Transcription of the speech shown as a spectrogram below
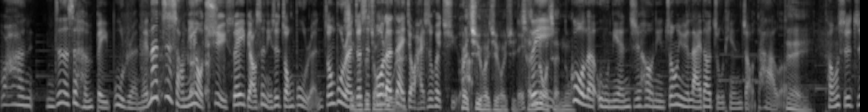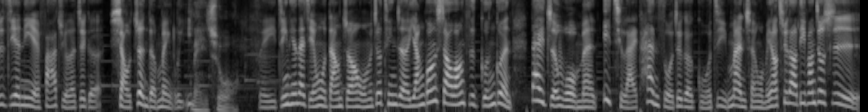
哇，你真的是很北部人呢。那至少你有去，所以表示你是中部人。中部人就是拖了再久还是会去，会去，会去，会去。承诺，承诺。过了五年之后，你终于来到竹田找他了。对，同时之间你也发掘了这个小镇的魅力。没错。所以今天在节目当中，我们就听着阳光小王子滚滚带着我们一起来探索这个国际慢城。我们要去到的地方就是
